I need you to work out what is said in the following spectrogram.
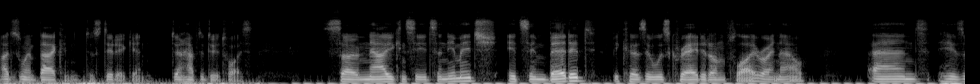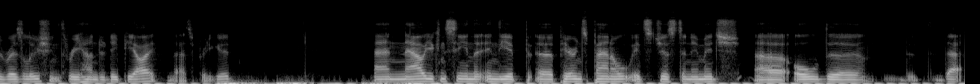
I just went back and just did it again. Don't have to do it twice. So now you can see it's an image. It's embedded because it was created on fly right now. And here's a resolution 300 dpi that's pretty good. And now you can see in the in the appearance panel it's just an image uh, all the, the, that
